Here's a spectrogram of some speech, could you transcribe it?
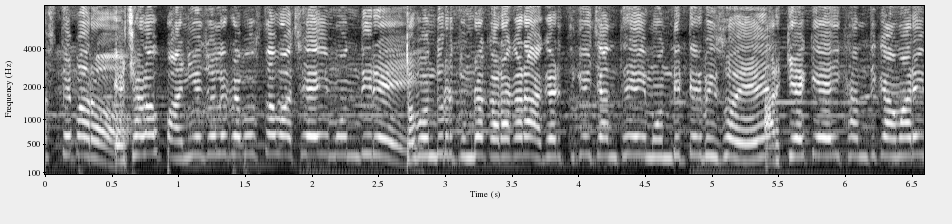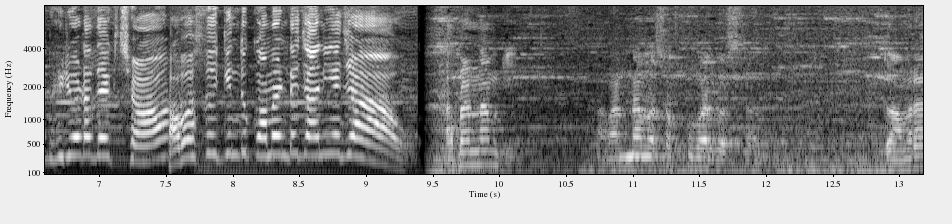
আসতে পারো। এছাড়াও পানীয় জলের ব্যবস্থাও আছে এই মন্দিরে। তো বন্ধুরা তোমরা কারা কারা আগের থেকেই জানতে এই মন্দিরটার বিষয়ে? আর কে কে এইখান থেকে আমার এই ভিডিওটা দেখছ? অবশ্যই কিন্তু কমেন্টে জানিয়ে যাও। আপনার নাম কি? আমার নাম অশোক কুমার গোস্বামী। তো আমরা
